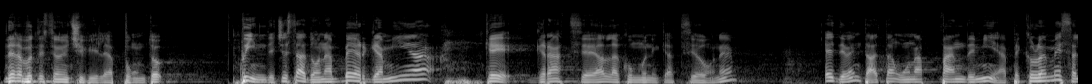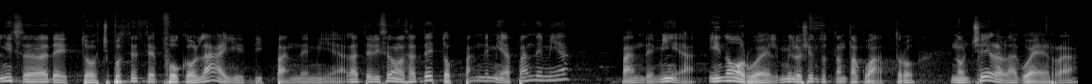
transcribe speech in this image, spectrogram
della protezione civile, appunto. Quindi c'è stata una bergamia che, grazie alla comunicazione, è diventata una pandemia, perché l'OMS all'inizio aveva detto ci possono essere focolai di pandemia, la televisione ci ha detto pandemia, pandemia, pandemia. In Orwell 1984 non c'era la guerra,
